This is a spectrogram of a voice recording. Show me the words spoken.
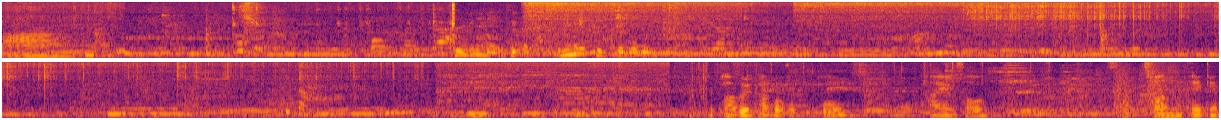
아. 볼링 먹 그러니까 밋믹스 그거 먹으니까 크다 이제 밥을 다 먹었고 다 해서 4,100엔,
